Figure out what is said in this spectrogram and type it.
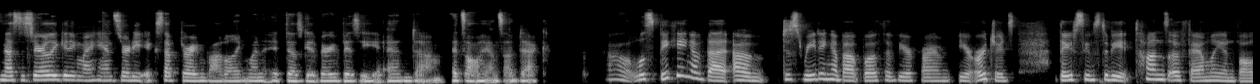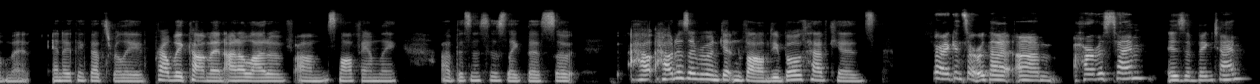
necessarily getting my hands dirty except during bottling when it does get very busy and um, it's all hands on deck Oh, well, speaking of that, um, just reading about both of your farm, your orchards, there seems to be tons of family involvement. And I think that's really probably common on a lot of um, small family uh, businesses like this. So how how does everyone get involved? You both have kids. Sure, I can start with that. Um, harvest time is a big time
